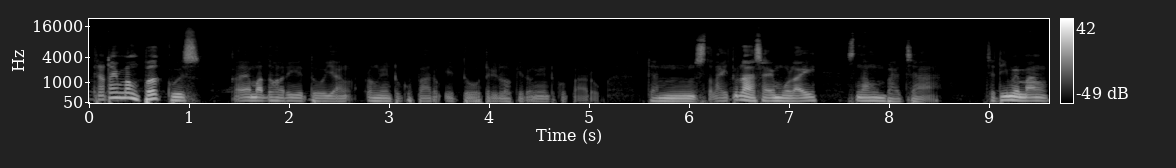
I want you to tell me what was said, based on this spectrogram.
Ternyata memang bagus. Kayak matahari itu yang Rongeng Duku Paruk itu trilogi Rongeng Duku Paruk. Dan setelah itulah saya mulai senang membaca. Jadi memang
